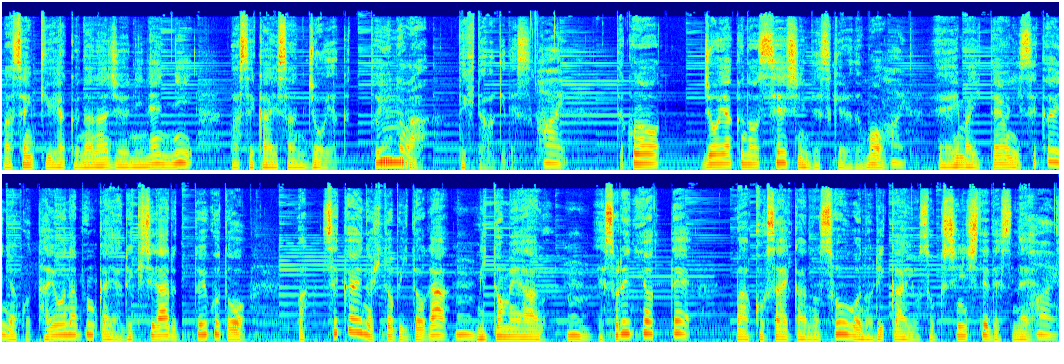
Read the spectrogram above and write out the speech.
まあ、1972年に、まあ、世界遺産条約というのができたわけです。うん、はい、でこの条約の精神ですけれども、はい、えー、今言ったように世界にはこう多様な文化や歴史があるということをまあ、世界の人々が認め合う、うん。うん、それによって、まあ、国際間の相互の理解を促進してですね、はい、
